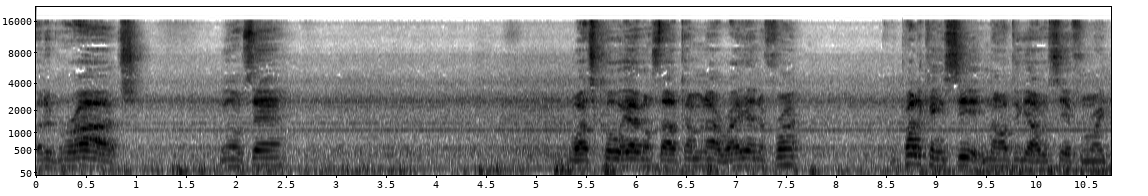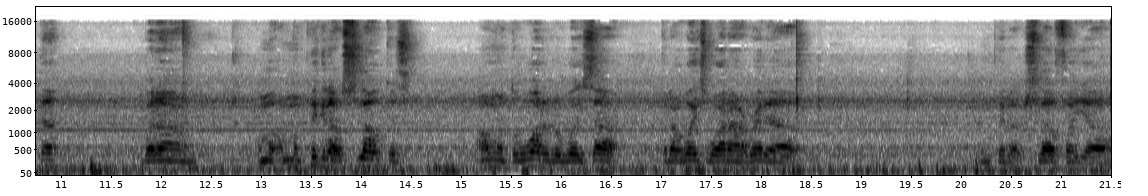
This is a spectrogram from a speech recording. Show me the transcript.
of the garage. You know what I'm saying? Watch cold air gonna start coming out right here in the front. You probably can't see it. No, I think y'all can see it from right there. But um, I'm, I'm gonna pick it up slow because I don't want the water to waste out. Cause I waste water already out. Let me pick it up slow for y'all.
